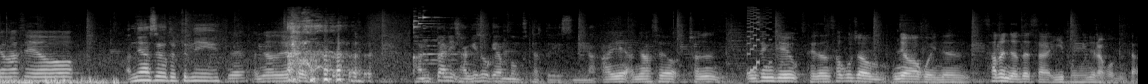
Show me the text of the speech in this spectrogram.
안녕하세요. 안녕하세요 대표님. 네, 안녕하세요. 간단히 자기소개 한번 부탁드리겠습니다. 아, 예, 안녕하세요. 저는 인생제육 대전 서구점 운영하고 있는 38살 이동훈이라고 합니다.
